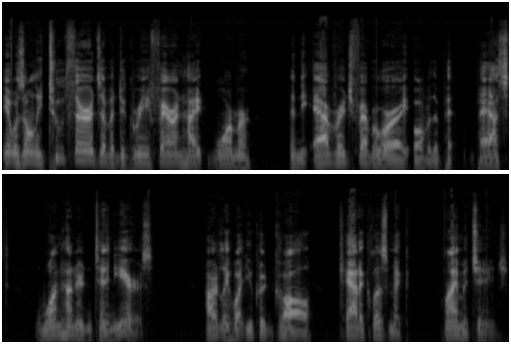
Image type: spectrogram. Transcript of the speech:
It was only two thirds of a degree Fahrenheit warmer than the average February over the past 110 years. Hardly what you could call cataclysmic climate change.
